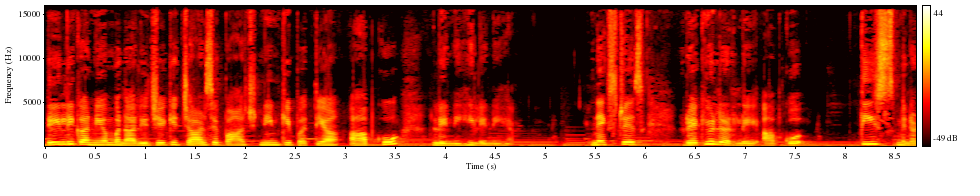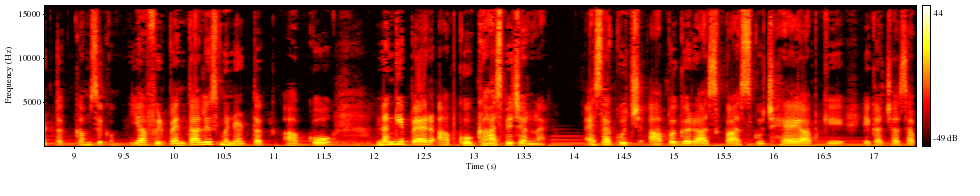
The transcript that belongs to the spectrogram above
डेली का नियम बना लीजिए कि चार से पाँच नीम की पत्तियाँ आपको लेनी ही लेनी है। नेक्स्ट इज़ रेगुलरली आपको 30 मिनट तक, कम से कम, या फिर 45 मिनट तक आपको नंगे पैर आपको घास पे चलना है। ऐसा कुछ आप अगर आसपास कुछ है, आपके एक अच्छा सा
